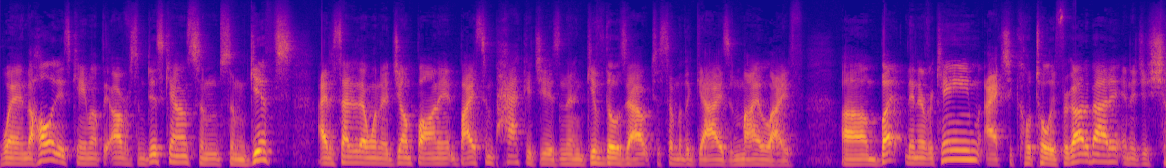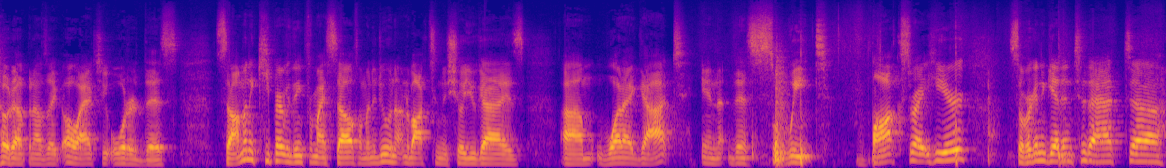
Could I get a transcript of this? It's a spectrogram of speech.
when the holidays came up, they offered some discounts, some some gifts. I decided I want to jump on it, buy some packages, and then give those out to some of the guys in my life. Um, but they never came. I actually totally forgot about it, and it just showed up, and I was like, oh, I actually ordered this. So I'm gonna keep everything for myself. I'm gonna do an unboxing to show you guys um, what I got in this sweet box right here. So we're gonna get into that uh,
